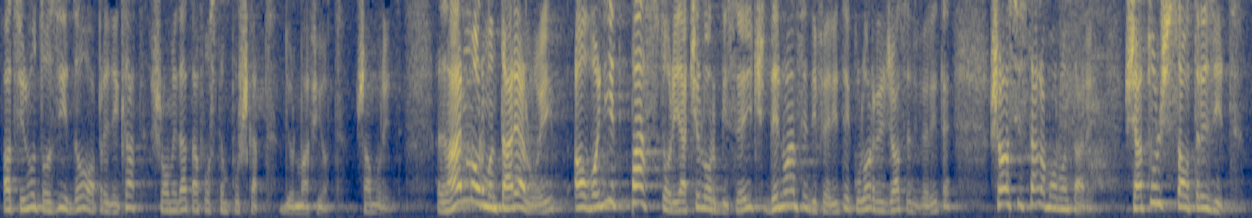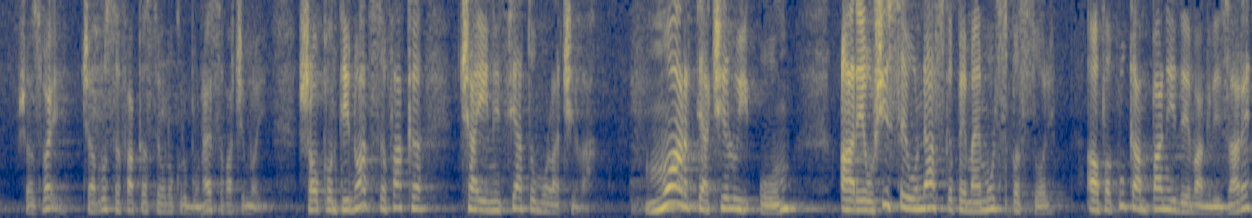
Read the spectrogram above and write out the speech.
A ținut o zi, două, a predicat și la un moment dat a fost împușcat de un mafiot și a murit. La înmormântarea lui au venit pastorii acelor biserici de nuanțe diferite, culori religioase diferite și au asistat la mormântare. Și atunci s-au trezit. Și au zis, băi, ce a vrut să facă ăsta e un lucru bun, hai să facem noi. Și au continuat să facă ce a inițiat omul acela. Moartea acelui om a reușit să unească pe mai mulți păstori, au făcut campanii de evangelizare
